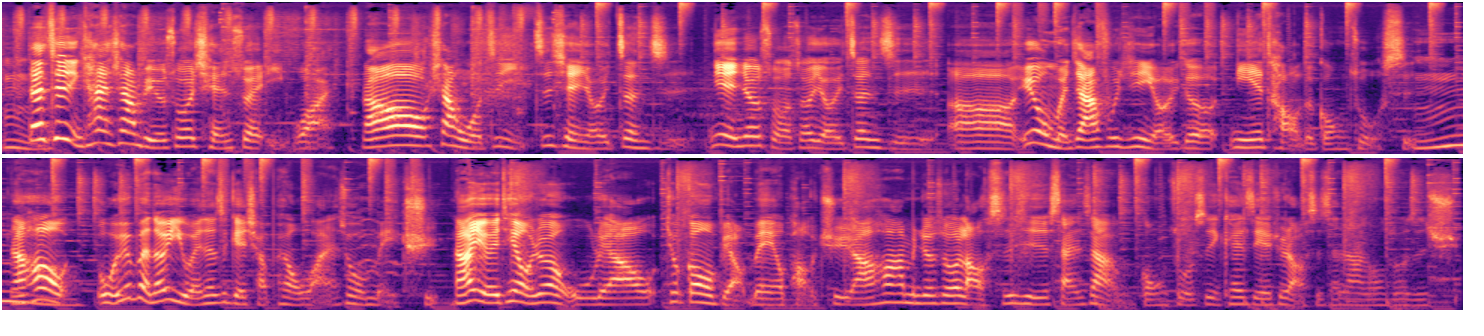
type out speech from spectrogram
嗯但是你看，像比如说潜水以外，然后像我自己之前有一阵子念研究所的时候，有一阵子呃，因为我们家附近有一个捏陶的工作室，嗯然后我原本都以为那是给小朋友玩，所以我没去。然后有一天我就很无聊，就跟我表妹有跑去，然后他们就说老师其实山上有个工作室，你可以直接去老师山上的工作室学。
